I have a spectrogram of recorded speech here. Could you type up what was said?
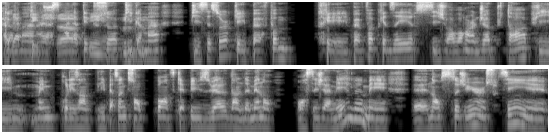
Adapter comment tout ça, adapter puis- tout ça, puis Mhm. comment puis c'est sûr qu'ils peuvent pas me ils peuvent pas prédire si je vais avoir un job plus tard, puis même pour les les personnes qui sont pas handicapées visuelles dans le domaine, on on sait jamais là, mais euh, non, c'est ça, j'ai eu un soutien euh,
